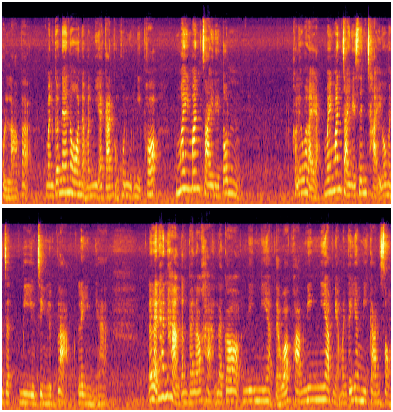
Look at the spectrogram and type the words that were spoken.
ผลลัพธ์อะมันก็แน่นอนอะมันมีอาการของคนหงุดหงิดเพราะไม่มั่นใจในต้นเขาเรียกว่าอะไรอะไม่มั่นใจในเส้นชัยว่ามันจะมีอยู่จริงหรือเปล่าอะไรอย่างเงี้ย ลายๆท่านห่างกันไปแล้วค่ะ แล้วก็นิ่งเงียบ แต่ว่าความนิ่งเงียบเนี่ยมันก็ยังมีการส่อง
